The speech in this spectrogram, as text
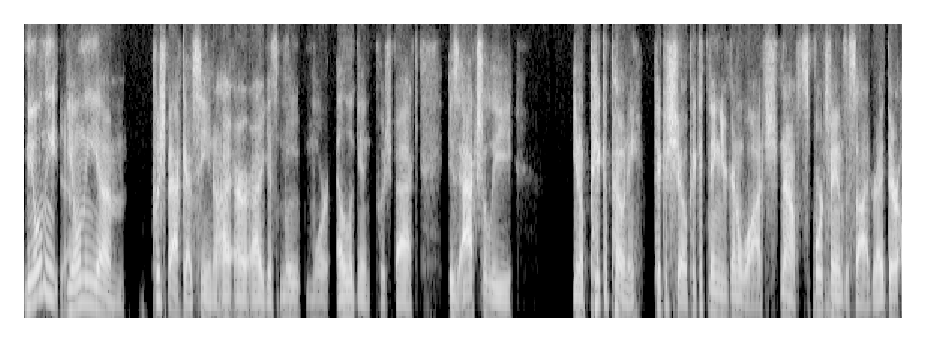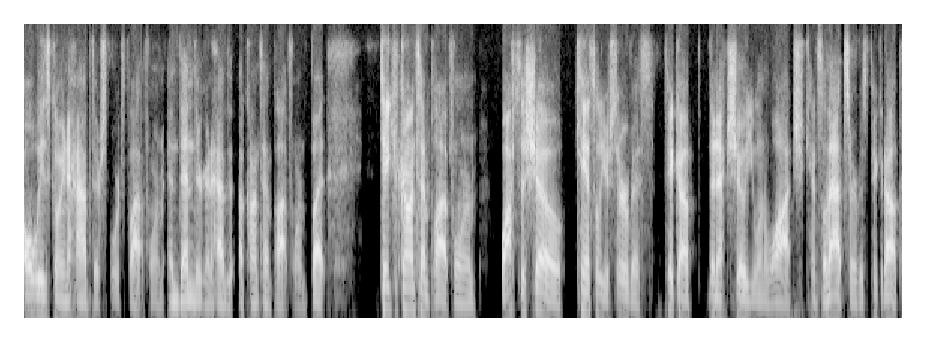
the only yeah. the only um pushback i've seen I, or i guess mo- more elegant pushback is actually you know, pick a pony, pick a show, pick a thing you're going to watch. Now, sports mm-hmm. fans aside, right? They're always going to have their sports platform and then they're going to have a content platform. But take your content platform, watch the show, cancel your service, pick up the next show you want to watch, cancel that service, pick it up.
